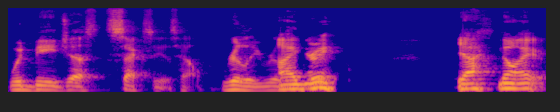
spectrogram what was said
would be just sexy as hell. Really, really. I agree. Yeah, no, I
